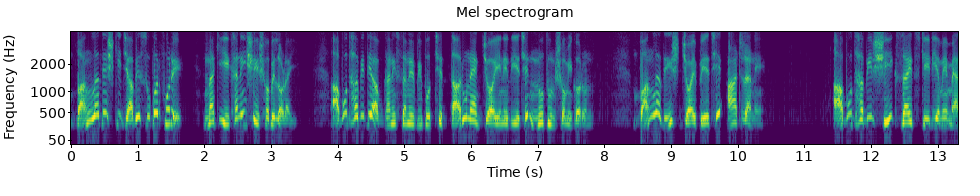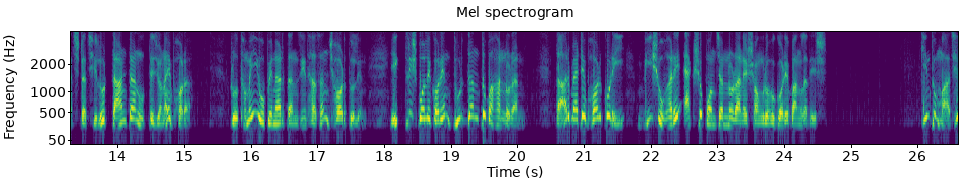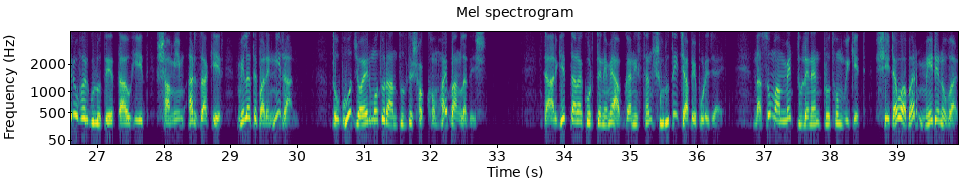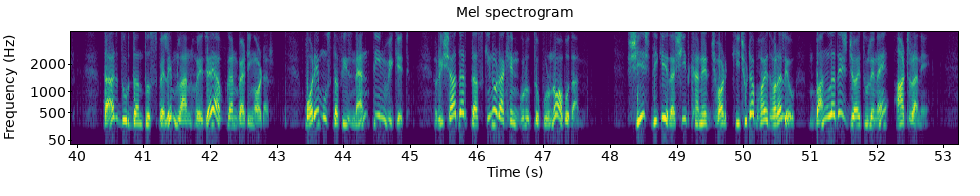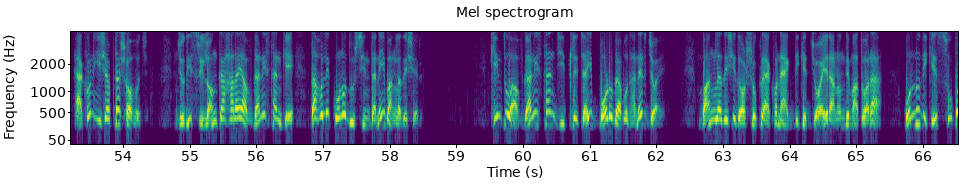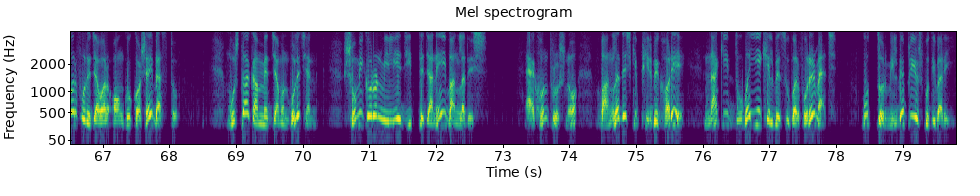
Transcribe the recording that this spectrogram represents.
বাংলাদেশ কি যাবে সুপার ফোরে? নাকি এখানেই শেষ হবে লড়াই? আবুধাবিতে আফগানিস্তানের বিপক্ষে দারুণ এক জয় এনে দিয়েছে নতুন সমীকরণ। বাংলাদেশ জয় পেয়েছে আট রানে। আবুধাবির শেখ জাইদ স্টেডিয়ামে ম্যাচটা ছিল টান টান উত্তেজনায় ভরা। প্রথমেই ওপেনার তানজিদ হাসান ঝড় তোলেন। একত্রিশ বলে করেন দুর্দান্ত বাহান্ন রান। তার ম্যাটে ভর করেই বিশ ওভারে একশো পঞ্চান্ন রানের সংগ্রহ করে বাংলাদেশ। কিন্তু মাঝের ওভারগুলোতে তাওহিদ, শামীম আর জাকের মেলাতে পারেননি রান। তবুও জয়ের মতো রান তুলতে সক্ষম হয় বাংলাদেশ। টার্গেট তারা করতে নেমে আফগানিস্তান শুরুতেই চাপে পড়ে যায়। নাসুম আহমেদ তুলে নেন প্রথম উইকেট, সেটাও আবার মেডেন ওভার তার দুর্দান্ত স্পেলে ম্লান হয়ে যায় আফগান ব্যাটিং অর্ডার। পরে মুস্তাফিজ নেন তিন উইকেট। রিশাদ আর তাসকিনও রাখেন গুরুত্বপূর্ণ অবদান। শেষ দিকে রশিদ খানের ঝড় কিছুটা ভয় ধরালেও বাংলাদেশ জয় তুলে নেয় আট রানে। এখন হিসাবটা সহজ। যদি শ্রীলঙ্কা হারায় আফগানিস্তানকে, তাহলে কোনো দুশ্চিন্তা নেই বাংলাদেশের। কিন্তু আফগানিস্তান জিতলে চাই বড় ব্যবধানের জয়। বাংলাদেশি দর্শকরা এখন একদিকে জয়ের আনন্দে মাতোয়ারা, অন্যদিকে সুপার ফোরে যাওয়ার অঙ্ক কষায় ব্যস্ত। মুশতাক আহমেদ যেমন বলেছেন, সমীকরণ মিলিয়ে জিততে জানে এই বাংলাদেশ। এখন প্রশ্ন, বাংলাদেশ কি ফিরবে ঘরে, নাকি দুবাইয়ে খেলবে সুপার ফোরের ম্যাচ? উত্তর মিলবে বৃহস্পতিবারেই।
